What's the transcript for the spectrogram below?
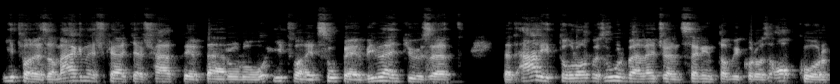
itt van ez a mágneskártyás háttértároló, itt van egy szuper billentyűzet, tehát állítólag az Urban Legend szerint, amikor az akkor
